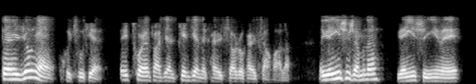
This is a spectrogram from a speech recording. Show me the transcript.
但是仍然会出现，哎，突然发现渐渐的开始销售开始下滑了。那原因是什么呢？原因是因为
